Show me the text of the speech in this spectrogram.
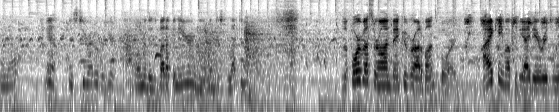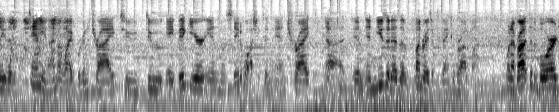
out? Yeah, there's two right over here. One with his butt up in the air and the one just left of him. The four of us are on Vancouver Audubon's board. I came up with the idea originally that Tammy and I, my wife, were going to try to do a big year in the state of Washington and try uh, and, and use it as a fundraiser for Vancouver Audubon. When I brought it to the board,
